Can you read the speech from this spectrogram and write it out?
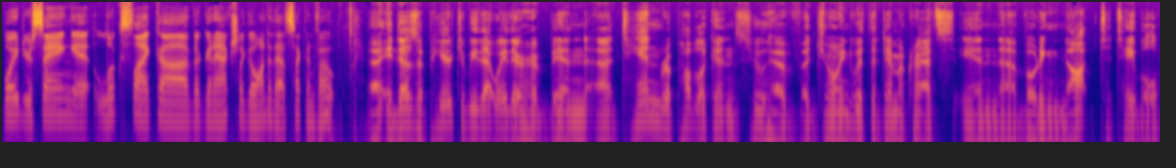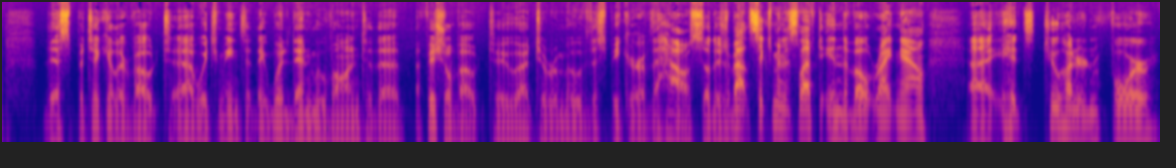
Boyd, you're saying it looks like uh, they're going to actually go on to that second vote. Uh, it does appear to be that way. There have been uh, 10 Republicans who have uh, joined with the Democrats in uh, voting not to table this particular vote, uh, which means that they would then move on to the official vote to uh, to remove the Speaker of the House. So there's about six minutes left in the vote right now. Uh, it's 204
